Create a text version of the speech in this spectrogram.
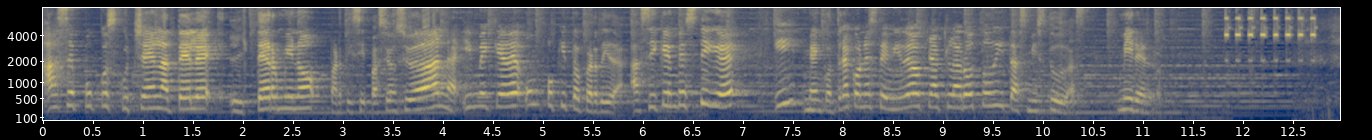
Hace poco escuché en la tele el término participación ciudadana y me quedé un poquito perdida, así que investigué y me encontré con este video que aclaró toditas mis dudas. Mírenlo.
